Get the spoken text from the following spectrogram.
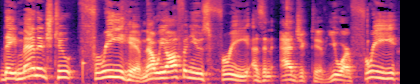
they managed to free him. Now, we often use free as an adjective. You are free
